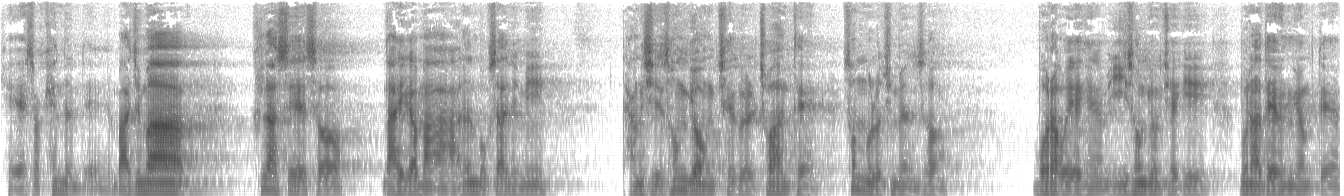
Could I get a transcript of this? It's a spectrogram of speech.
계속 했는데 마지막 클래스에서 나이가 많은 목사님이 당신 성경책을 저한테 선물로 주면서 뭐라고 얘기했냐면 이 성경책이 문화대혁명 때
